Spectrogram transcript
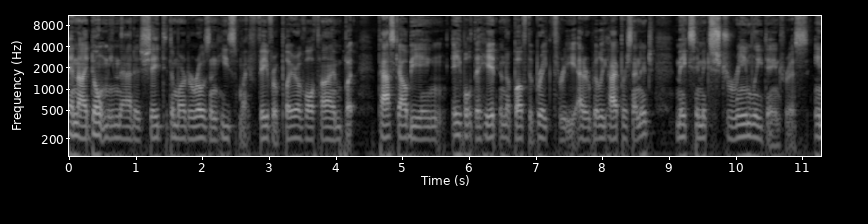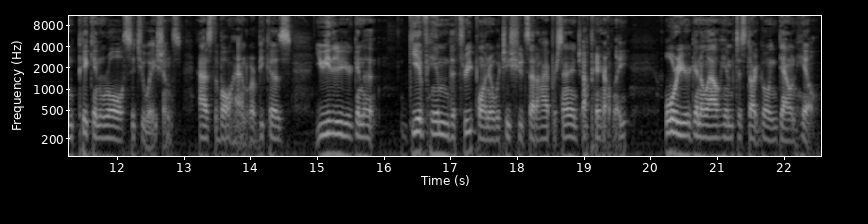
And I don't mean that as shade to DeMar DeRozan. He's my favorite player of all time, but Pascal being able to hit an above the break three at a really high percentage makes him extremely dangerous in pick and roll situations as the ball handler because you either you're gonna give him the three pointer which he shoots at a high percentage apparently, or you're gonna allow him to start going downhill.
